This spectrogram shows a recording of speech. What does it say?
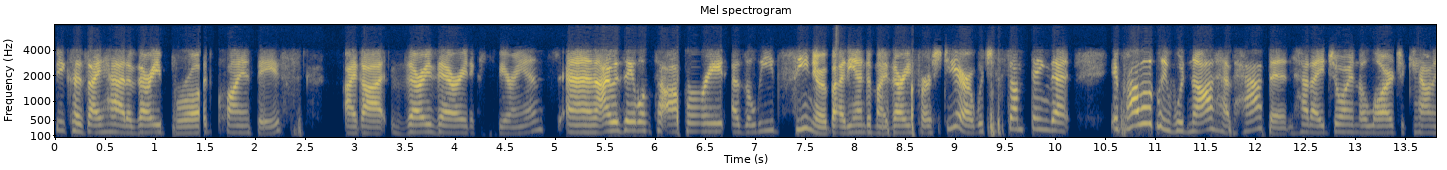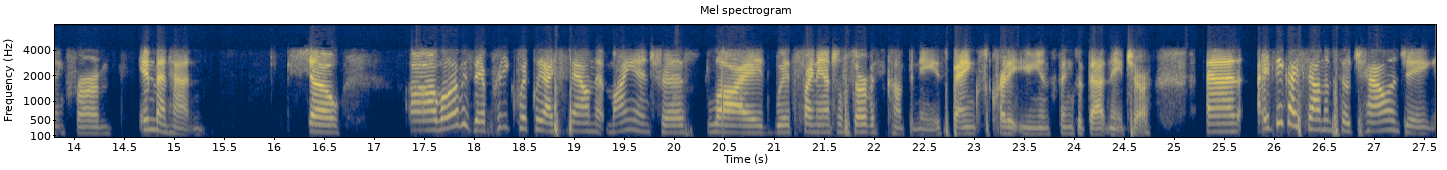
because I had a very broad client base. I got very varied experience, and I was able to operate as a lead senior by the end of my very first year, which is something that it probably would not have happened had I joined a large accounting firm in Manhattan. So uh, while I was there, pretty quickly I found that my interest lied with financial service companies, banks, credit unions, things of that nature. And I think I found them so challenging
